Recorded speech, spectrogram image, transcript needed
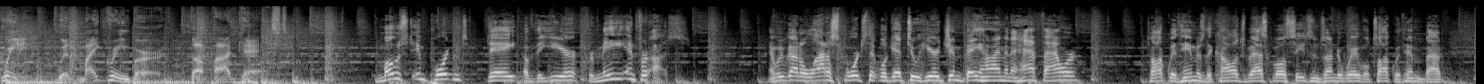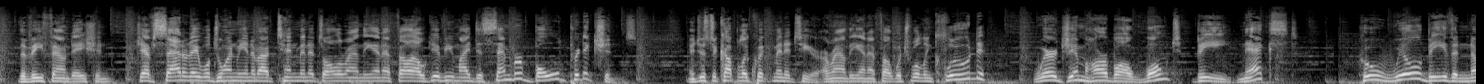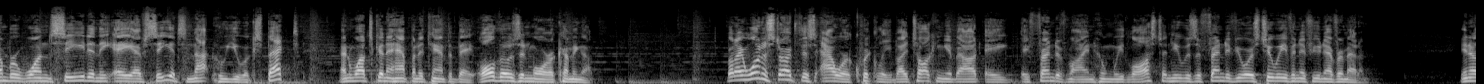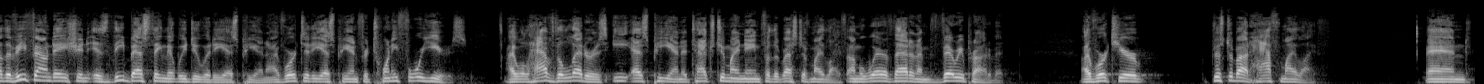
Greeny with Mike Greenberg, the podcast. Most important day of the year for me and for us. And we've got a lot of sports that we'll get to here. Jim Boeheim in a half hour. Talk with him as the college basketball season's underway. We'll talk with him about the V Foundation. Jeff Saturday will join me in about 10 minutes all around the NFL. I'll give you my December bold predictions in just a couple of quick minutes here around the NFL, which will include where Jim Harbaugh won't be next, who will be the number one seed in the AFC. It's not who you expect, and what's going to happen to Tampa Bay. All those and more are coming up. But I want to start this hour quickly by talking about a, a friend of mine whom we lost, and he was a friend of yours too, even if you never met him. You know, the V Foundation is the best thing that we do at ESPN. I've worked at ESPN for 24 years. I will have the letters ESPN attached to my name for the rest of my life. I'm aware of that, and I'm very proud of it. I've worked here just about half my life. And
